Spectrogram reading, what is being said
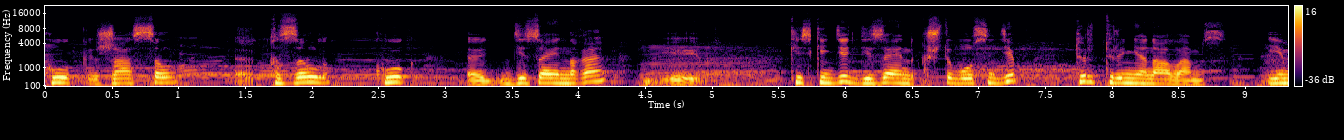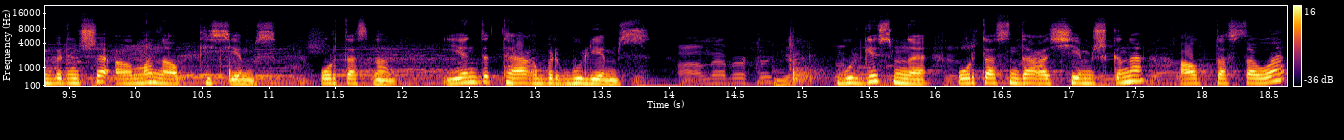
көк жасыл ә, қызыл көк ә, дизайныға ә, кескенде дизайны күшті болсын деп түр түрінен аламыз. Ең бірінші алманы алып кесеміз ортасынан. Енді тағы бір бөлеміз. Бөлгес міне ортасындағы шемішкіні алып тастауға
